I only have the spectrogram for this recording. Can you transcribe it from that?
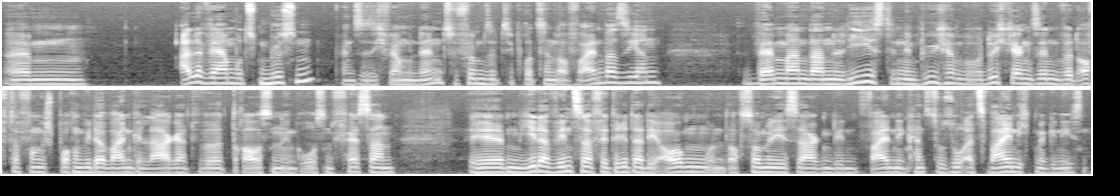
Ähm, alle Wermuts müssen, wenn sie sich Wermut nennen, zu 75 Prozent auf Wein basieren. Wenn man dann liest in den Büchern, wo wir durchgegangen sind, wird oft davon gesprochen, wie der Wein gelagert wird, draußen in großen Fässern. Ähm, jeder Winzer verdreht da die Augen und auch Sommeliers sagen, den Wein, den kannst du so als Wein nicht mehr genießen.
